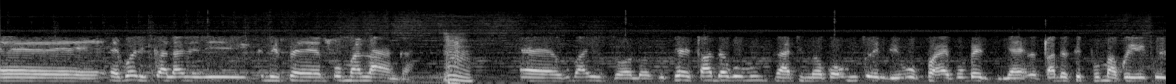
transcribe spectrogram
um ekweli cala leli- lisempumalanga. Eh kuba izolo sithe xa bekungathi noko umcimbi upha kube nzinya xa besiphuma kwi- kwi-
